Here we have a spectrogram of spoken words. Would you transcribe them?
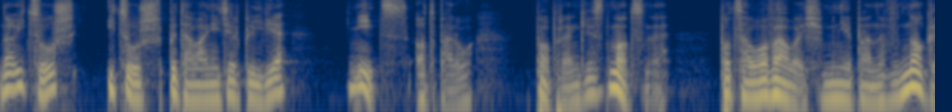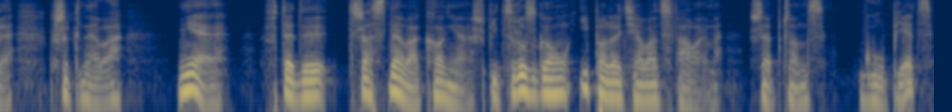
No i cóż, i cóż? pytała niecierpliwie. Nic, odparł. Popręg jest mocny. Pocałowałeś mnie pan w nogę, krzyknęła. Nie. Wtedy trzasnęła konia szpicruzgą i poleciała cwałem, szepcząc głupiec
